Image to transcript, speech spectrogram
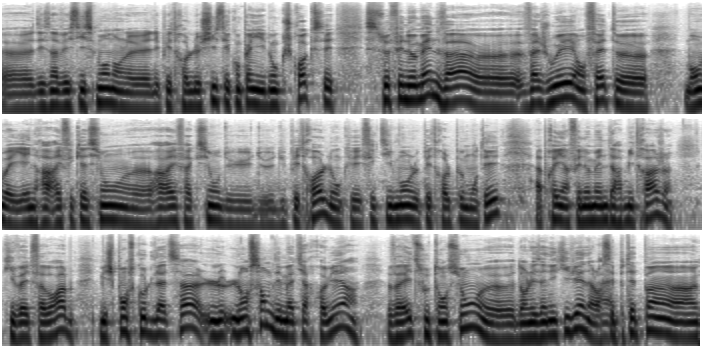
des investissements dans les pétroles de schiste et compagnie. Donc je crois que ce phénomène va, va jouer en fait Bon, bah, il y a une raréfaction, euh, raréfaction du, pétrole, donc effectivement le pétrole peut monter. Après, il y a un phénomène d'arbitrage qui va être favorable. Mais je pense qu'au-delà de ça, l'ensemble des matières premières va être sous tension euh, dans les années qui viennent. Alors, c'est peut-être pas un,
